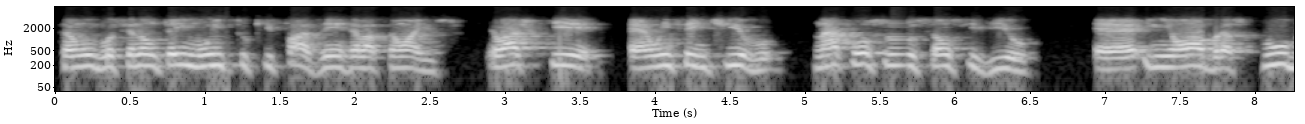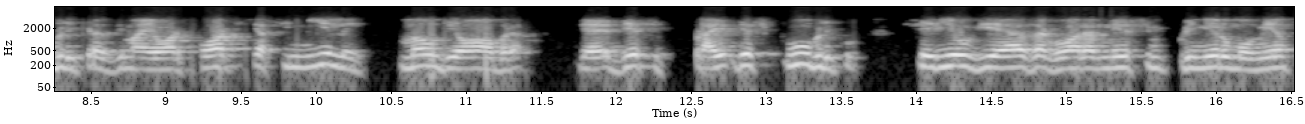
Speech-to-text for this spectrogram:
Então você não tem muito o que fazer em relação a isso. Eu acho que é um incentivo na construção civil, é, em obras públicas de maior porte que assimilem mão de obra é, desse, pra, desse público seria o viés agora nesse primeiro momento,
